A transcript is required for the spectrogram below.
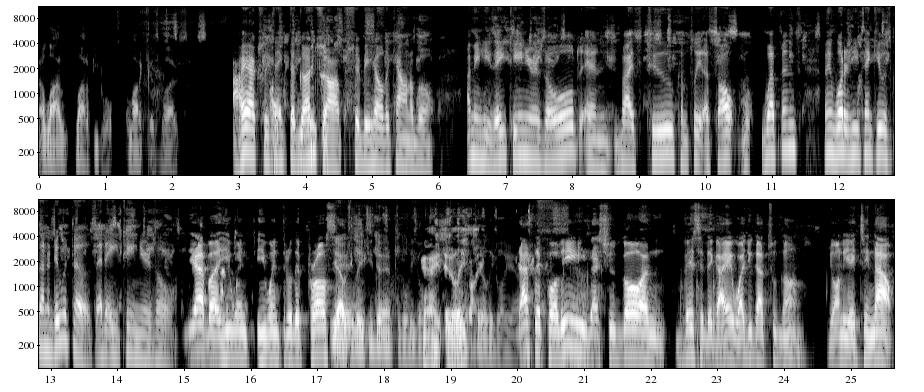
a lot a lot of people, a lot of kids' lives. I actually think the gun shop should be held accountable. I mean, he's 18 years old and buys two complete assault w- weapons. I mean, what did he think he was going to do with those at 18 years old? Yeah, but he went he went through the process. Yeah, it was legal. He did it to the legal. Yeah, he did it legal. He did it legal, yeah. That's the police that should go and visit the guy. Hey, why you got two guns? You're only 18 now.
